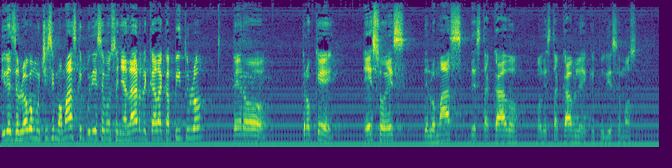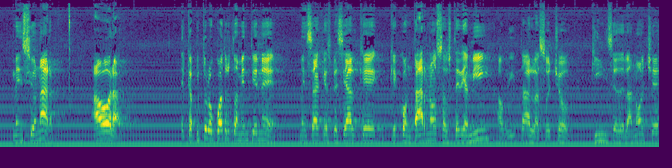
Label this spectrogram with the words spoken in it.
Y desde luego muchísimo más que pudiésemos señalar de cada capítulo, pero creo que eso es de lo más destacado o destacable que pudiésemos mencionar. Ahora, el capítulo 4 también tiene mensaje especial que, que contarnos a usted y a mí, ahorita a las 8.15 de la noche.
